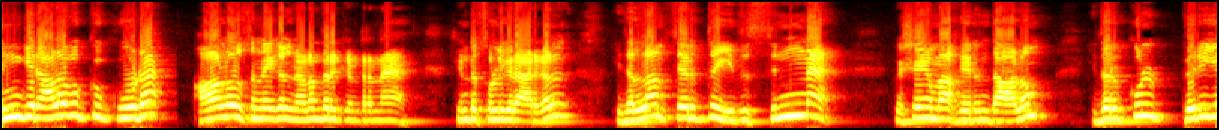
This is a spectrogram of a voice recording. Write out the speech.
என்கிற அளவுக்கு கூட ஆலோசனைகள் நடந்திருக்கின்றன என்று சொல்கிறார்கள். இதெல்லாம் சேர்த்து இது சின்ன விஷயமாக இருந்தாலும் இதற்குள் பெரிய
